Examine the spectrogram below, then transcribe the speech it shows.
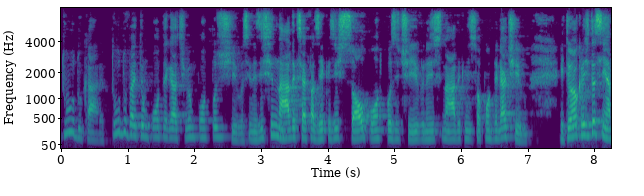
tudo, cara, tudo vai ter um ponto negativo e um ponto positivo, assim, não existe nada que você vai fazer que existe só o ponto positivo, não existe nada que existe só o ponto negativo. Então eu acredito assim, a,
